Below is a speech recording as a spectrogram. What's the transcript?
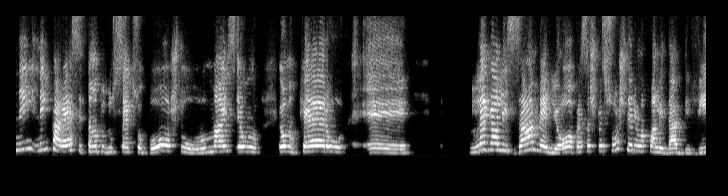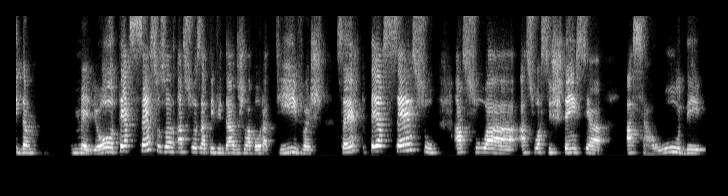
nem, nem parece tanto do sexo oposto, mas eu, eu não quero é, legalizar melhor para essas pessoas terem uma qualidade de vida melhor, ter acesso às suas atividades laborativas, certo? Ter acesso à sua, à sua assistência à saúde,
